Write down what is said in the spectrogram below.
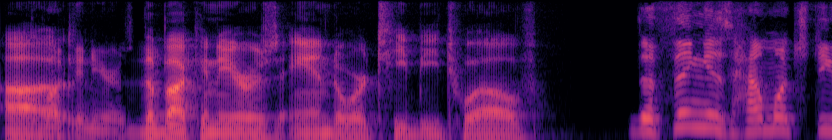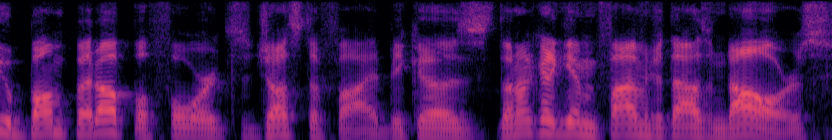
uh Buccaneers. the Buccaneers and or TB12. The thing is, how much do you bump it up before it's justified? Because they're not going to give him five hundred thousand dollars.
